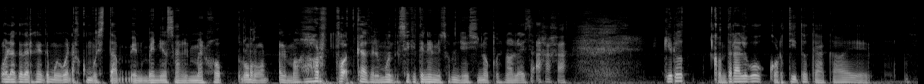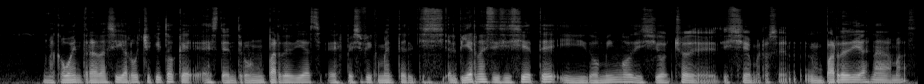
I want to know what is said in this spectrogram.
Hola, ¿qué tal gente? Muy buenas, ¿cómo están? Bienvenidos al mejor, al mejor podcast del mundo. Sé que tienen insomnio y si no, pues no lo es. Quiero contar algo cortito que acaba de... Me acabo de entrar así, algo chiquito que es dentro de un par de días, específicamente el, el viernes 17 y domingo 18 de diciembre, o sea, en un par de días nada más,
